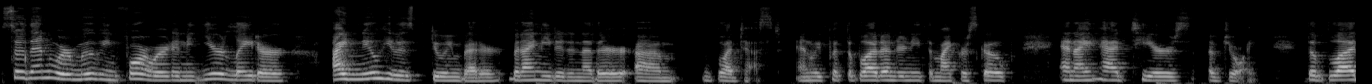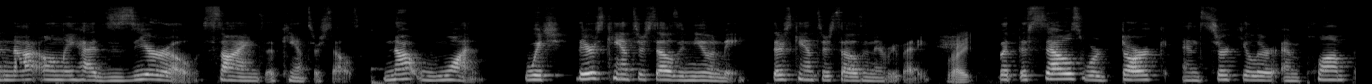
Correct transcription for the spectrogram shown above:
so then we're moving forward and a year later I knew he was doing better, but I needed another um, blood test. And we put the blood underneath the microscope, and I had tears of joy. The blood not only had zero signs of cancer cells, not one, which there's cancer cells in you and me. There's cancer cells in everybody. Right. But the cells were dark and circular and plump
